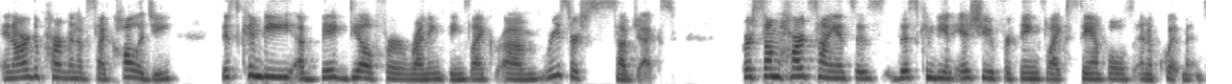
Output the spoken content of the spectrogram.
In our Department of Psychology, this can be a big deal for running things like um, research subjects. For some hard sciences, this can be an issue for things like samples and equipment.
